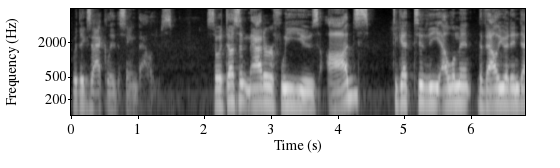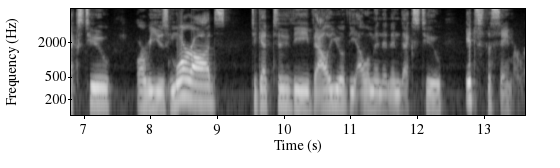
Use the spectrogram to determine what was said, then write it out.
with exactly the same values. So it doesn't matter if we use odds to get to the element, the value at index 2, or we use more odds to get to the value of the element at index 2. It's the same array.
